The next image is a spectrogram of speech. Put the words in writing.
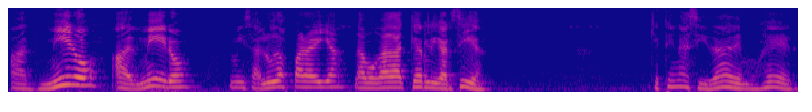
admiro, admiro, mis saludos para ella, la abogada Kerly García. Qué tenacidad de mujer.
